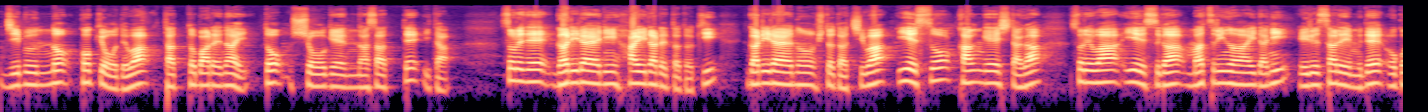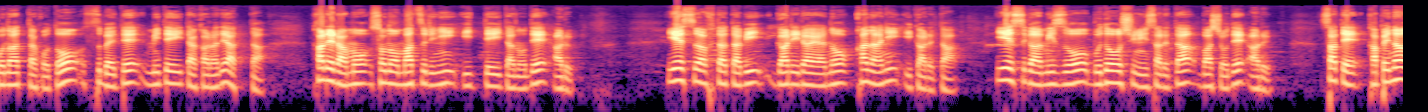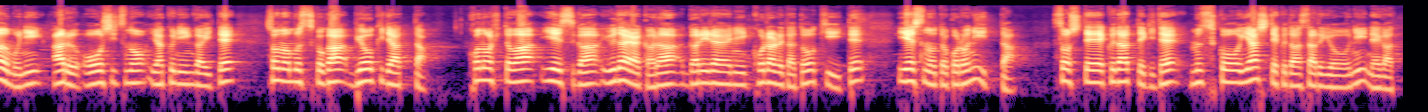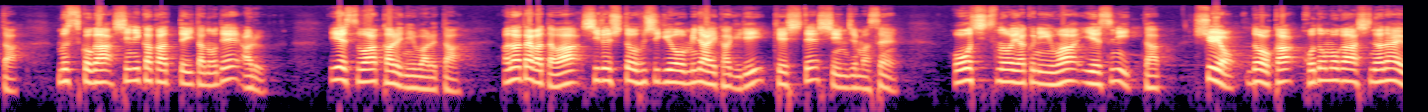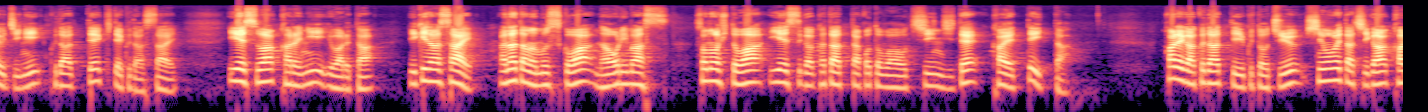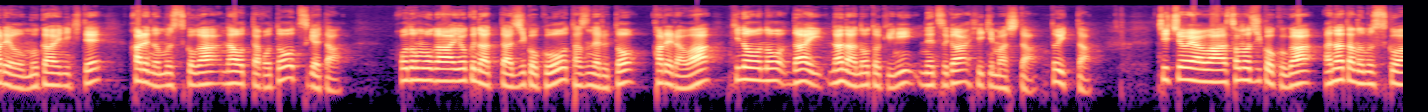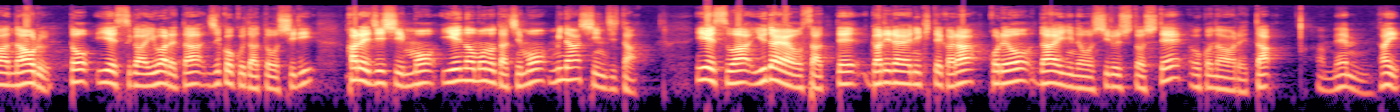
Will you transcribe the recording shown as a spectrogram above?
自分の故郷では尊ばれないと証言なさっていた。それでガリラヤに入られた時、ガリラヤの人たちはイエスを歓迎したが、それはイエスが祭りの間にエルサレムで行ったことをすべて見ていたからであった。彼らもその祭りに行っていたのである。イエスは再びガリラヤのカナに行かれた。イエスが水をブドウ酒にされた場所である。さて、カペナウムにある王室の役人がいて、その息子が病気であった。この人はイエスがユダヤからガリラヤに来られたと聞いて、イエスのところに行った。そして下ってきて、息子を癒してくださるように願った。息子が死にかかっていたのである。イエスは彼に言われた。あなた方は印と不思議を見ない限り決して信じません。王室の役人はイエスに言った。主よ、どうか子供が死なないうちに下ってきてください。イエスは彼に言われた。行きなさい。あなたの息子は治ります。その人はイエスが語った言葉を信じて帰っていった。彼が下っていく途中、しもべたちが彼を迎えに来て、彼の息子が治ったことを告げた。子供が良くなった時刻を尋ねると、彼らは昨日の第7の時に熱が引きましたと言った。父親はその時刻があなたの息子は治るとイエスが言われた時刻だと知り、彼自身も家の者たちも皆信じた。イエスはユダヤを去ってガリラヤに来てからこれを第二の印として行われた。アメン。はい。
